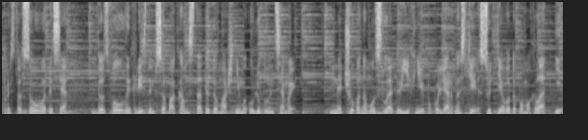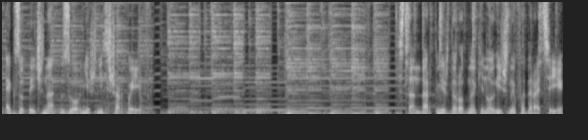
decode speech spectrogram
пристосовуватися дозволили грізним собакам стати домашніми улюбленцями. Нечуваному злету їхньої популярності суттєво допомогла і екзотична зовнішність шарпеїв. Стандарт Міжнародної кінологічної федерації.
